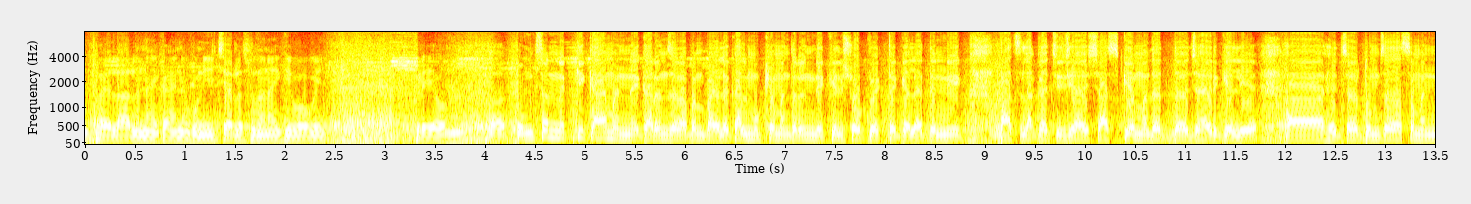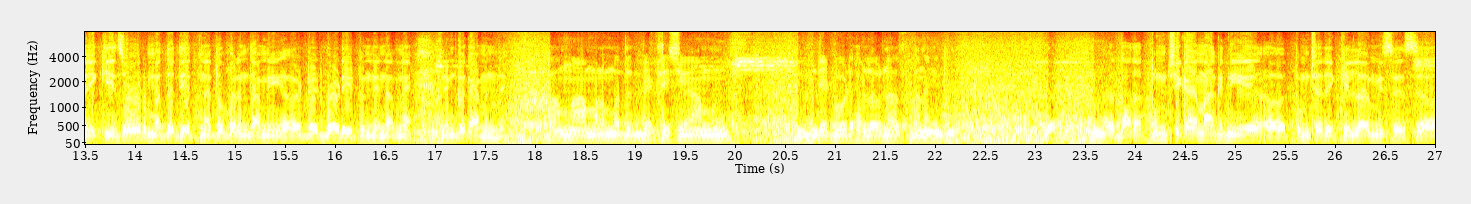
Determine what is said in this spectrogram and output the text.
पाहायला आलं नाही काय नाही. कोणी विचारलं सुद्धा नाही की बाबा इकडे यावं म्हणून. अ, तुमचं नक्की काय म्हणणं आहे? कारण जर आपण पाहिलं काल मुख्यमंत्र्यांनी देखील शोक व्यक्त केलाय. त्यांनी एक पाच लाखाची जी आहे शासकीय मदत जाहीर केली आहे. अ, ह्याच्यावर तुमचं असं म्हणणं आहे की जोवर मदत येत नाही तोपर्यंत आम्ही डेड बॉडी इथून नेणार नाही. नेमकं काय म्हणणं आहे? हा, मग आम्हाला मदत भेटल्याशिवाय आम्ही डेड बॉडी हलवणार सुद्धा नाही इथून. अ, दादा तुमची काय मागणी आहे? तुमच्या देखील मिसेस अ,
